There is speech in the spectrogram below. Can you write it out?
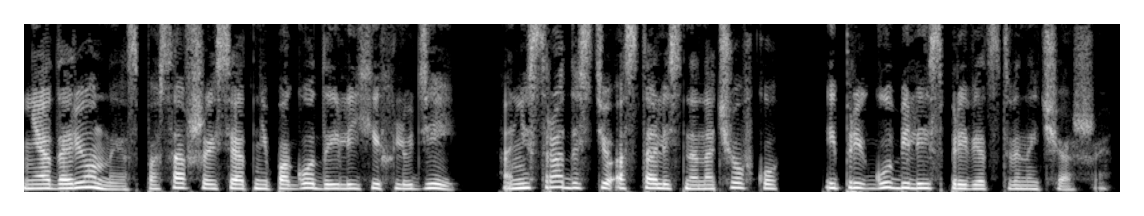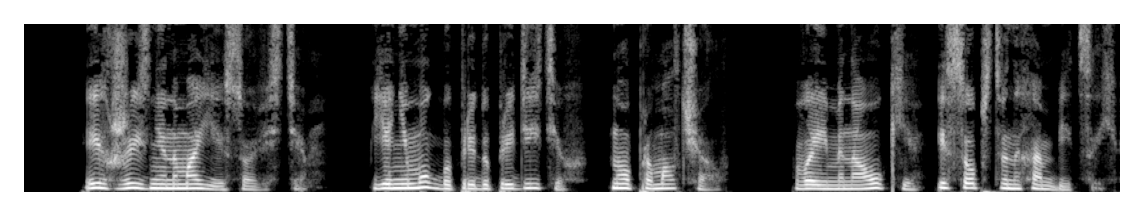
Неодаренные, спасавшиеся от непогоды и лихих людей, они с радостью остались на ночевку и пригубили из приветственной чаши. Их жизни на моей совести. Я не мог бы предупредить их, но промолчал. Во имя науки и собственных амбиций.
